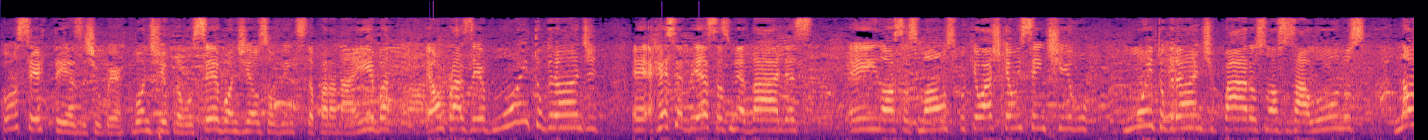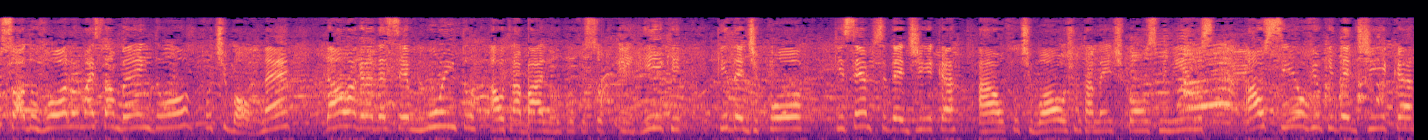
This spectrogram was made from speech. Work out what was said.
Com certeza, Gilberto. Bom dia para você, bom dia aos ouvintes da Paranaíba. É um prazer muito grande é, receber essas medalhas em nossas mãos, porque eu acho que é um incentivo muito grande para os nossos alunos, não só do vôlei, mas também do futebol, né? Então, agradecer muito ao trabalho do professor Henrique, que dedicou, que sempre se dedica ao futebol juntamente com os meninos, ao Silvio, que dedica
